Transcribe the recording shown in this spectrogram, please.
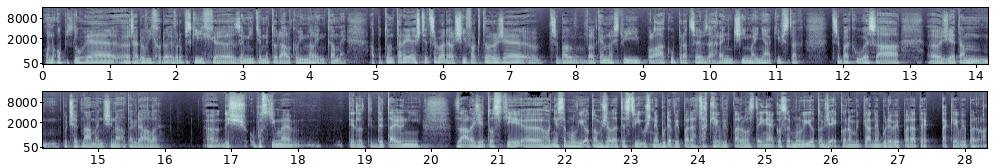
on obsluhuje řadu východoevropských eh, zemí těmito dálkovými linkami. A potom tady je ještě třeba další faktor, že eh, třeba velké množství Poláků pracuje v zahraničí, mají nějaký vztah třeba k USA, eh, žije tam početná menšina a tak dále. Když opustíme tyhle ty detailní záležitosti. Eh, hodně se mluví o tom, že letectví už nebude vypadat tak, jak vypadalo, stejně jako se mluví o tom, že ekonomika nebude vypadat jak, tak, jak vypadala.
